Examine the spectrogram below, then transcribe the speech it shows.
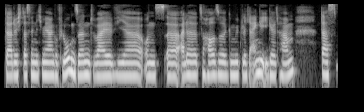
dadurch, dass wir nicht mehr geflogen sind, weil wir uns äh, alle zu Hause gemütlich eingeigelt haben, dass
